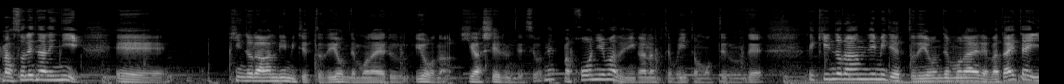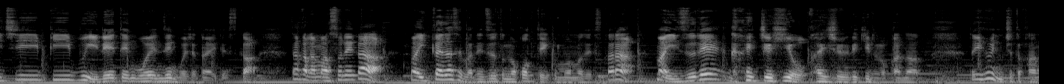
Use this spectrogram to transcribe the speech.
まあ、それなりに、えー、Kindle Unlimited で読んでもらえるような気がしてるんですよね。まあ、購入までに行かなくてもいいと思ってるので、で、Kindle Unlimited で読んでもらえれば、だいたい 1PV0.5 円前後じゃないですか。だからまあ、それが、まあ、1回出せばね、ずっと残っていくものですから、まあ、いずれ外注費用を回収できるのかな、というふうにちょっと考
